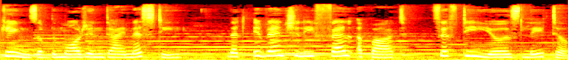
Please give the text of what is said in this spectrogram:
kings of the Mauryan dynasty that eventually fell apart 50 years later.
